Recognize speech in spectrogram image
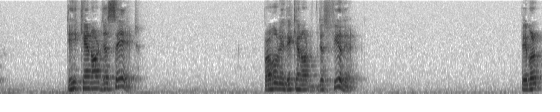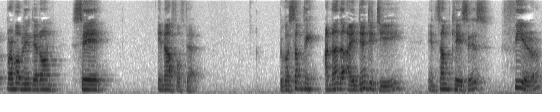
They cannot just say it. Probably they cannot just feel it. People, probably they don't say enough of that. Because something, another identity, in some cases, fear,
